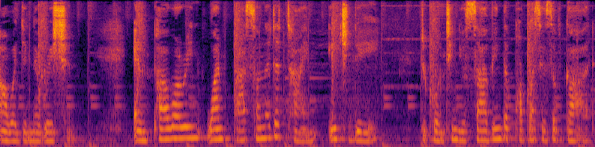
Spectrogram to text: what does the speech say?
our generation, empowering one person at a time each day to continue serving the purposes of God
